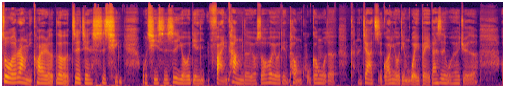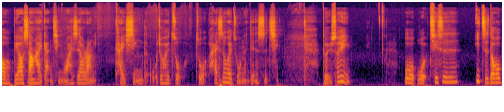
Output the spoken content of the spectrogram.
做让你快乐这件事情，我其实是有一点反抗的，有时候会有点痛苦，跟我的可能价值观有点违背。但是我会觉得，哦，不要伤害感情，我还是要让你开心的，我就会做做，还是会做那件事情。对，所以我我其实一直都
